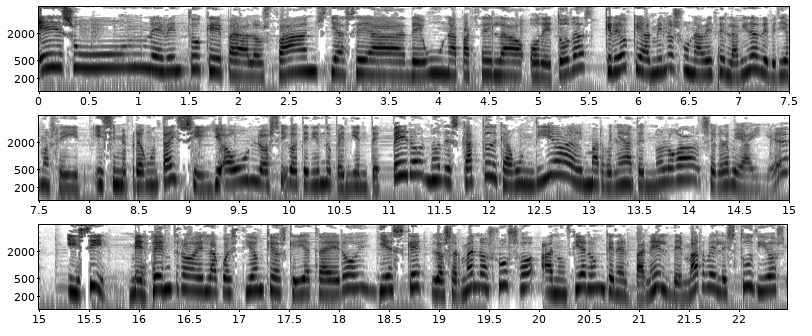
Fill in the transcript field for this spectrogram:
es un evento que para los fans, ya sea de una parcela o de todas, creo que al menos una vez en la vida deberíamos de ir. Y si me preguntáis, sí, yo aún lo sigo teniendo pendiente. Pero no descarto de que algún día en Marvelina Tecnóloga se grabe ahí, ¿eh? Y sí, me centro en la cuestión que os quería traer hoy y es que los hermanos Russo anunciaron que en el panel de Marvel Studios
